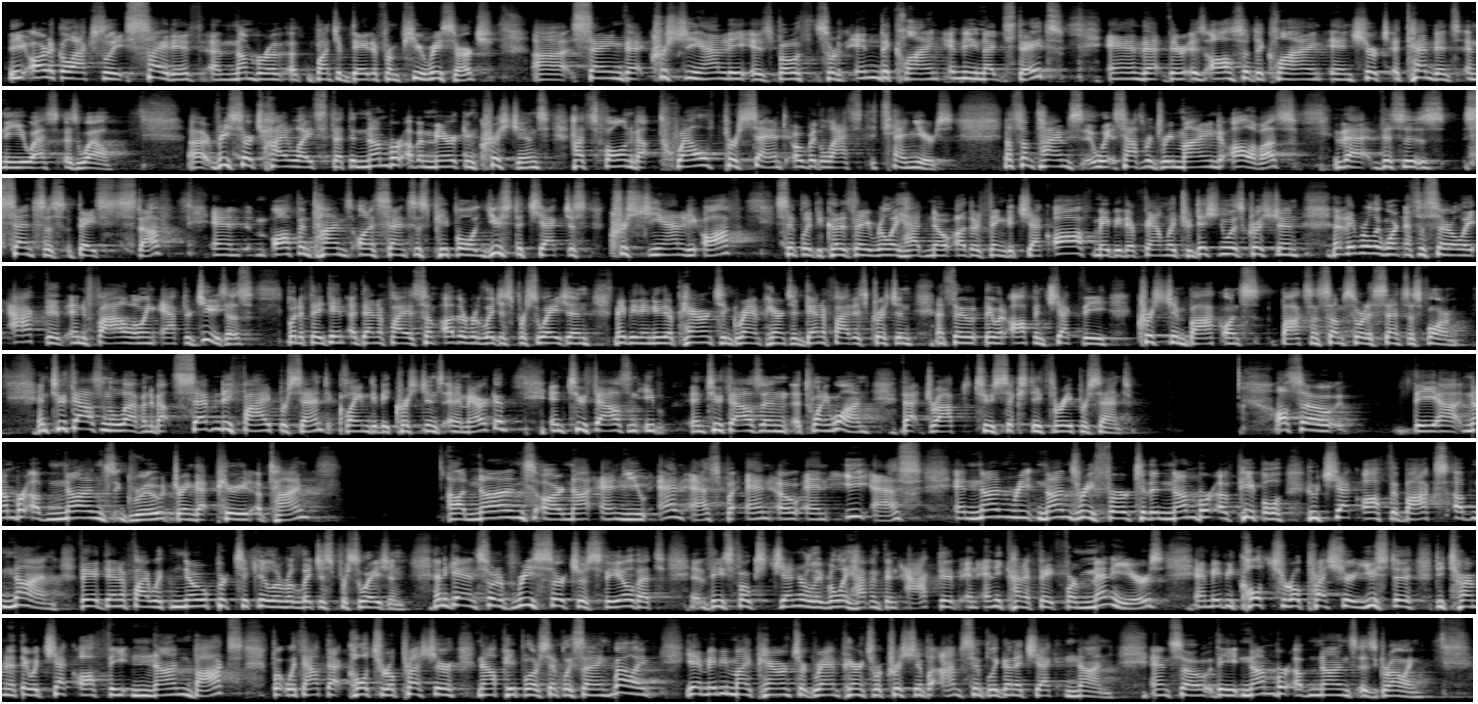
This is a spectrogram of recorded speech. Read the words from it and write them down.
The article actually cited a number of, a bunch of data from Pew Research uh, saying that Christianity is both sort of in decline in the United States and that there is also decline in church attendance in the US as well. Uh, research highlights that the number of American Christians has fallen about 12% over the last 10 years. Now, sometimes Southridge remind all of us that this is census based stuff. And oftentimes on a census, people used to check just Christianity off simply because they really had no other thing to check off. Maybe their family tradition was Christian. They really weren't necessarily active in following after Jesus. But if they didn't identify as some other religious persuasion, maybe they knew their parents and grandparents identified as Christian. And so they would often check the Christian box on, box on some sort of census form. In 2011, about 75% claimed to be Christians in America. In 2000, in 2021, that dropped to 63%. Also, the uh, number of nones grew during that period of time. Uh, nones are not N-U-N-S, but N-O-N-E-S. And none re- nones refer to the number of people who check off the box of none. They identify with no particular religious persuasion. And again, sort of researchers feel that these folks generally really haven't been active in any kind of faith for many years. And maybe cultural pressure used to determine that they would check off the none box. But without that cultural pressure, now people are simply saying, well, I, yeah, maybe my parents or grandparents were Christian, but I'm simply going to check none. And so the number of nones is growing.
